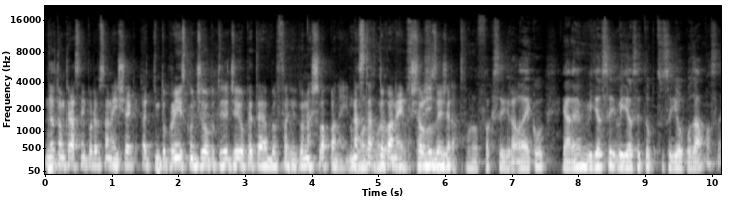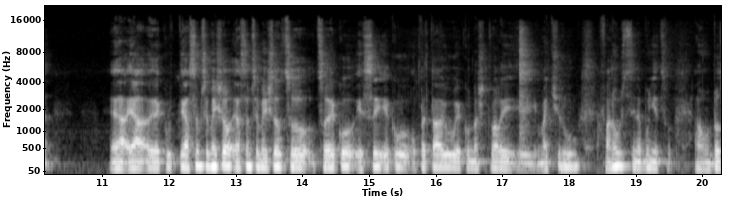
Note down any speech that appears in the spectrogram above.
měl tam krásný podepsaný šek a tím to pro něj skončilo, protože Jay Opeta byl fakt jako našlapaný, nastartovaný, ono, ono, šel ho zežrat. Ono fakt sežral, ale jako, já nevím, viděl jsi, viděl jsi to, co se dělo po zápase? Já, já, jako, já, jsem přemýšlel, já jsem přemýšlel, co, co jako, jestli jako Opetaju jako naštvali i matchroom, fanoušci nebo něco. A on byl,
